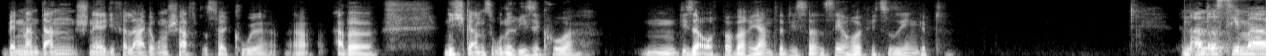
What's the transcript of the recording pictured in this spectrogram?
wenn man dann schnell die Verlagerung schafft, ist halt cool. Aber nicht ganz ohne Risiko, mh, diese Aufbauvariante, die es da sehr häufig zu sehen gibt. Ein anderes Thema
